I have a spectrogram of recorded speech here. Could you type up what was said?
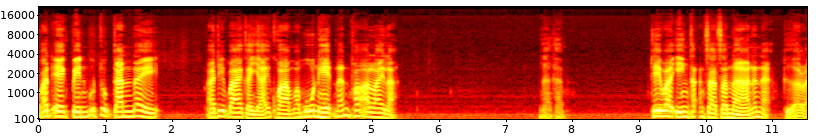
พันเอกปิ่นพุทธกันได้อธิบายขยายความว่ามูลเหตุนั้นเพราะอะไรล่ะนะครับ ที่ว่าอิงทางศาสนานั้นน่ะ คืออะไร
